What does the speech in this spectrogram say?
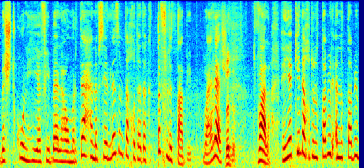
باش تكون هي في بالها ومرتاحة نفسيا لازم تاخذ هذاك الطفل للطبيب وعلاش؟ بالضبط. voilà. هي كي ناخذ للطبيب لأن الطبيب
